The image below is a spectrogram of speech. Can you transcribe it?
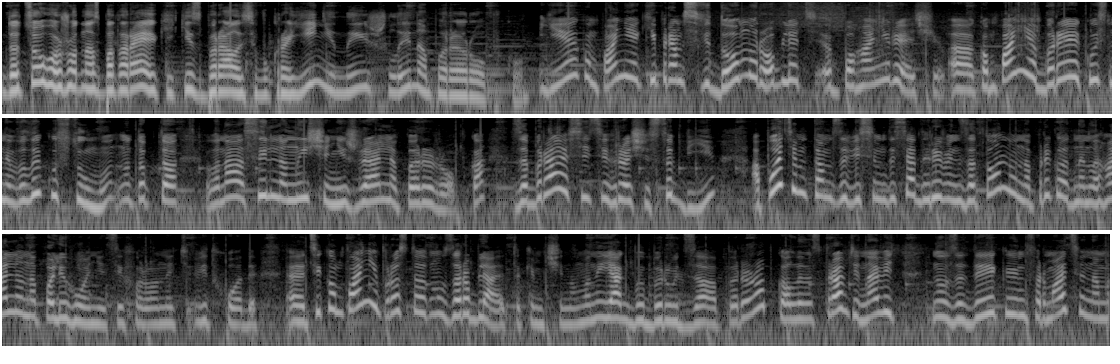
До цього жодна з батарейок, які збиралися в Україні, не йшли на переробку. Є компанії, які прям свідомо роблять е, погані речі. Е, Компанія бере якусь невелику суму, ну тобто вона сильно нижча, ніж реальна переробка, забирає всі ці гроші собі, а потім там за 80 гривень за тонну, наприклад, нелегально на полігоні ці хоронить відходи. Е, Ці компанії просто ну заробляють таким чином. Вони якби беруть за переробку, але насправді навіть ну за деякою інформацією нам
